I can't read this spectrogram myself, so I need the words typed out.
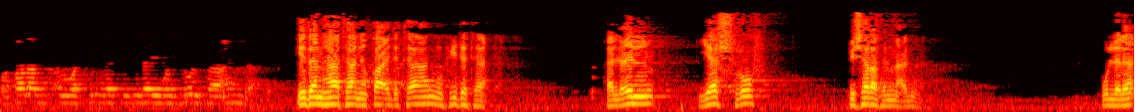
وطلب الوسيلة إليه والزلفى عنده. إذا هاتان قاعدتان مفيدتان. العلم يشرف بشرف المعلوم. ولا لا؟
